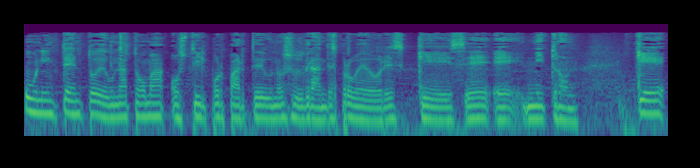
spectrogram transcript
un intento de una toma hostil por parte de uno de sus grandes proveedores, que es eh, eh, Nitron. ¿Qué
